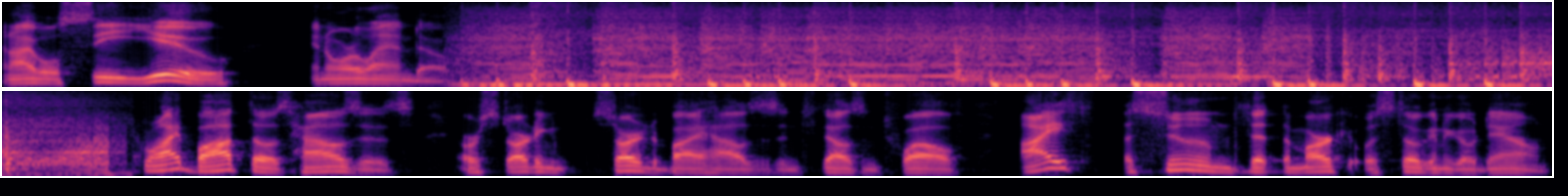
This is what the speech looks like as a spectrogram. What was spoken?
and I will see you in Orlando. When I bought those houses or starting started to buy houses in 2012, I assumed that the market was still going to go down.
